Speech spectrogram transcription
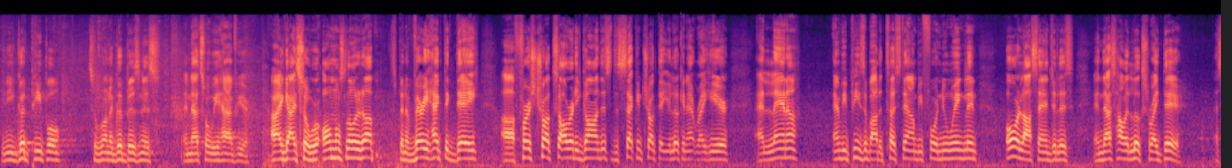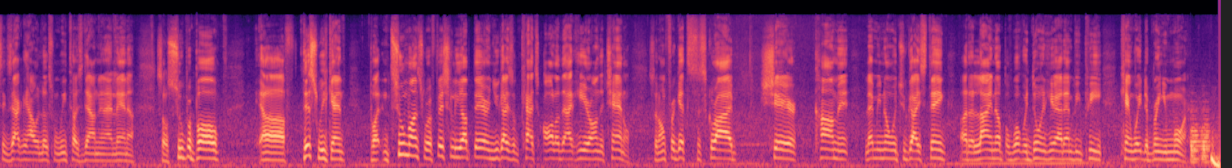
You need good people to run a good business, and that's what we have here. All right, guys, so we're almost loaded up. It's been a very hectic day. Uh, first truck's already gone. This is the second truck that you're looking at right here. Atlanta. MVP's about to touch down before New England or Los Angeles, and that's how it looks right there. That's exactly how it looks when we touch down in Atlanta. So Super Bowl uh, this weekend, But in two months, we're officially up there, and you guys will catch all of that here on the channel. So don't forget to subscribe, share, comment. Let me know what you guys think of the lineup of what we're doing here at MVP. Can't wait to bring you more.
